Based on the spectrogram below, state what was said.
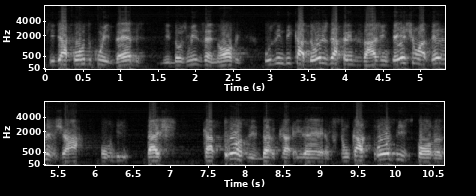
que, de acordo com o IDEB de 2019, os indicadores de aprendizagem deixam a desejar, onde das 14, da, é, são 14 escolas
